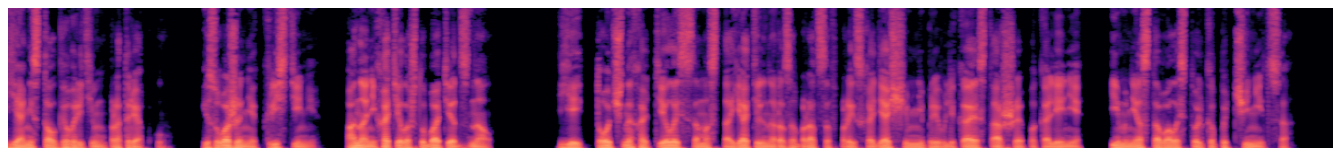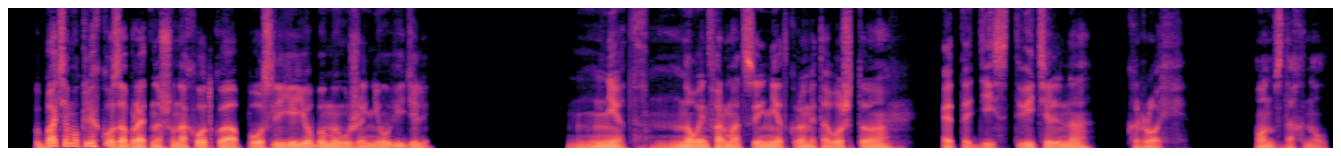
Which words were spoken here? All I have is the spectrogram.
Я не стал говорить ему про тряпку. Из уважения к Кристине. Она не хотела, чтобы отец знал. Ей точно хотелось самостоятельно разобраться в происходящем, не привлекая старшее поколение, и мне оставалось только подчиниться. Батя мог легко забрать нашу находку, а после ее бы мы уже не увидели. Нет, новой информации нет, кроме того, что это действительно кровь. Он вздохнул.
